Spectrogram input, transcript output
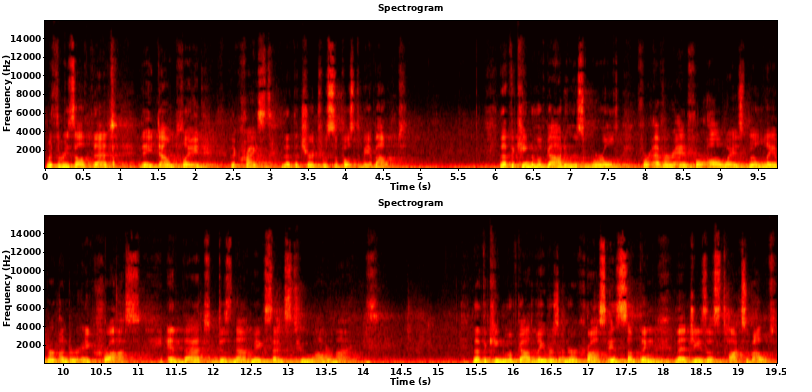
with the result that they downplayed the Christ that the church was supposed to be about. That the kingdom of God in this world, forever and for always, will labor under a cross and that does not make sense to our minds. That the kingdom of God labors under a cross is something that Jesus talks about.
